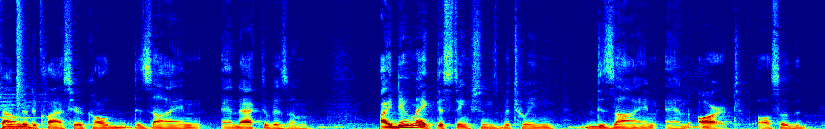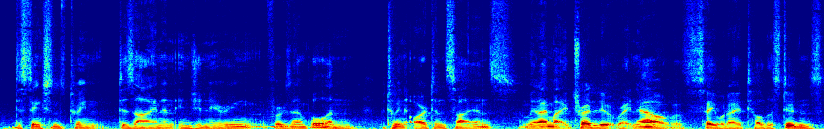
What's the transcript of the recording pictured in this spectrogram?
founded a class here called Design and Activism. I do make distinctions between design and art, also the distinctions between design and engineering, for example, and between art and science. I mean, I might try to do it right now, say what I tell the students,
